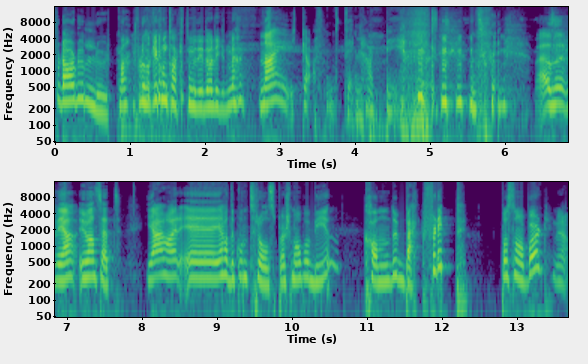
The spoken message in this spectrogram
For da har du lurt meg. For du har ikke kontakt med de du har ligget med? Nei, ikke Hvem er det? altså, ja, uansett. Jeg, har, eh, jeg hadde kontrollspørsmål på byen. Kan du backflip på snowboard? Ja.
